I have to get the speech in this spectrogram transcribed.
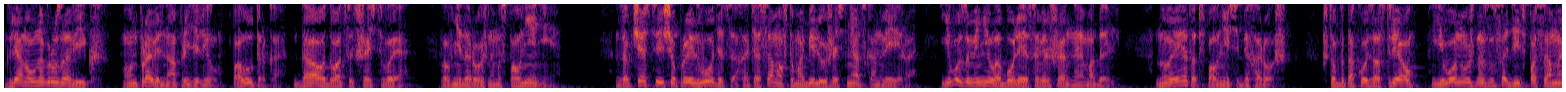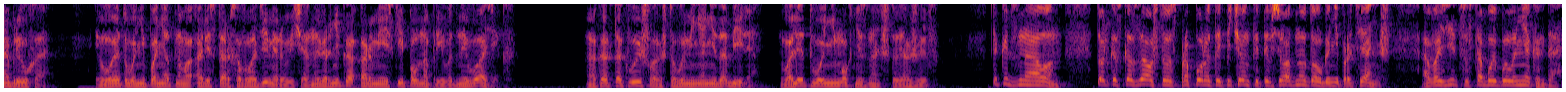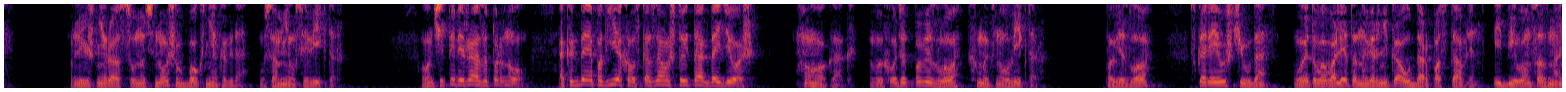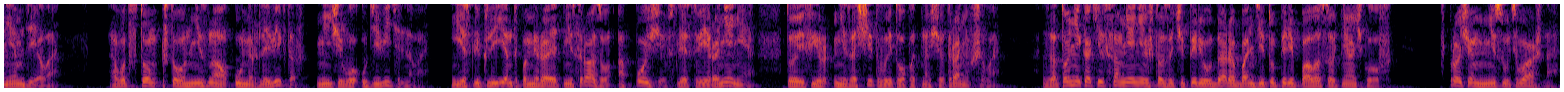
Глянул на грузовик. Он правильно определил. Полуторка. ДАО-26В. Во внедорожном исполнении. Запчасти еще производятся, хотя сам автомобиль уже снят с конвейера. Его заменила более совершенная модель. Но и этот вполне себе хорош. Чтобы такой застрял, его нужно засадить по самое брюхо. И у этого непонятного Аристарха Владимировича наверняка армейский полноприводный ВАЗик. «А как так вышло, что вы меня не добили? Валет твой не мог не знать, что я жив». «Так ведь знал он. Только сказал, что с пропоротой печенкой ты все одно долго не протянешь. А возиться с тобой было некогда». «Лишний раз сунуть нож в бок некогда», — усомнился Виктор. Он четыре раза пырнул, а когда я подъехал, сказал, что и так дойдешь». «О как! Выходит, повезло», — хмыкнул Виктор. «Повезло? Скорее уж чудо. У этого валета наверняка удар поставлен, и бил он сознанием дела. А вот в том, что он не знал, умер ли Виктор, ничего удивительного. Если клиент помирает не сразу, а позже, вследствие ранения, то эфир не засчитывает опыт насчет ранившего». Зато никаких сомнений, что за четыре удара бандиту перепало сотня очков. Впрочем, не суть важно.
